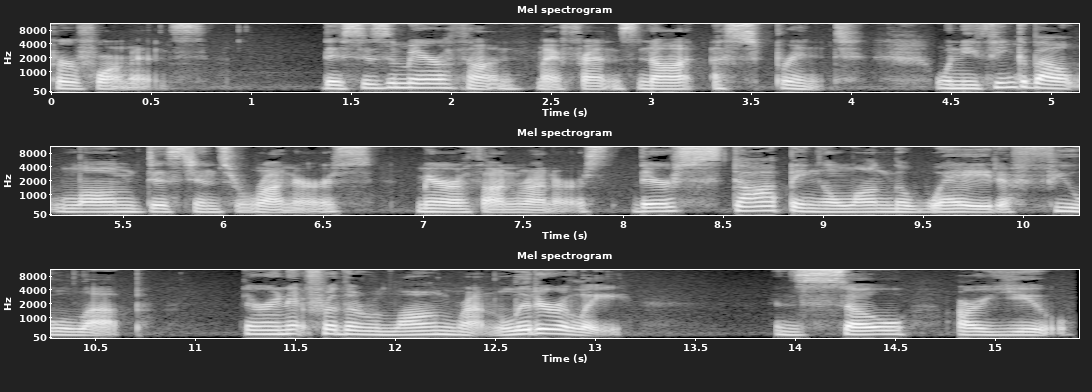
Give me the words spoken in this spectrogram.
performance. This is a marathon, my friends, not a sprint. When you think about long distance runners, marathon runners, they're stopping along the way to fuel up. They're in it for the long run, literally. And so are you.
